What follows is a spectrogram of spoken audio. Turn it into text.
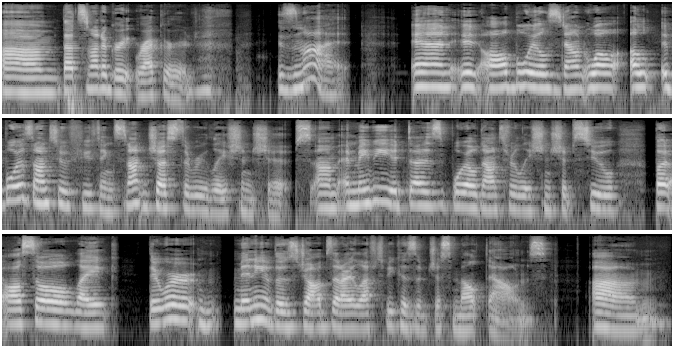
um, that's not a great record. it's not. And it all boils down, well, it boils down to a few things, not just the relationships. Um, and maybe it does boil down to relationships too, but also like there were many of those jobs that I left because of just meltdowns. Um,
